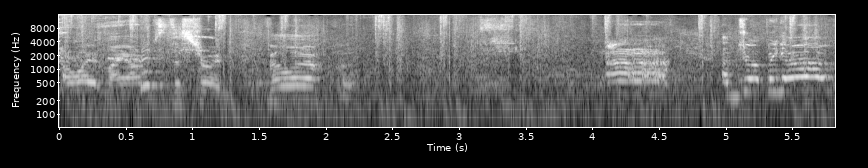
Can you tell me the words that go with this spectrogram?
oh wait, my arm's destroyed. Philip! Ah! I'm jumping up!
